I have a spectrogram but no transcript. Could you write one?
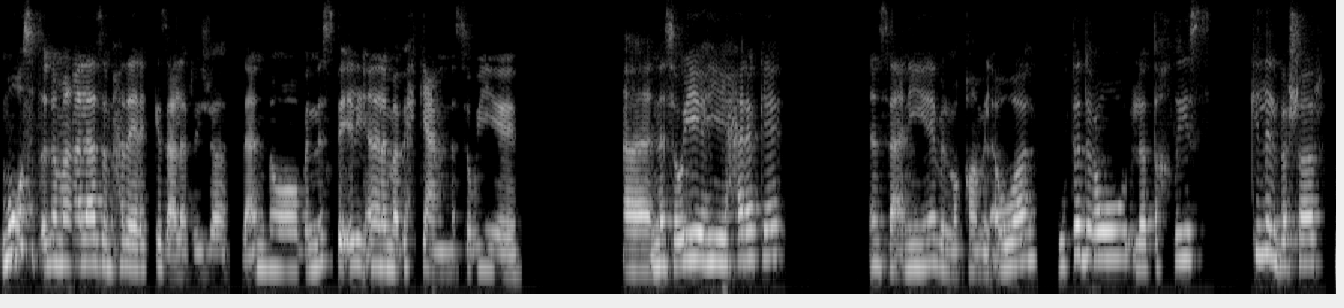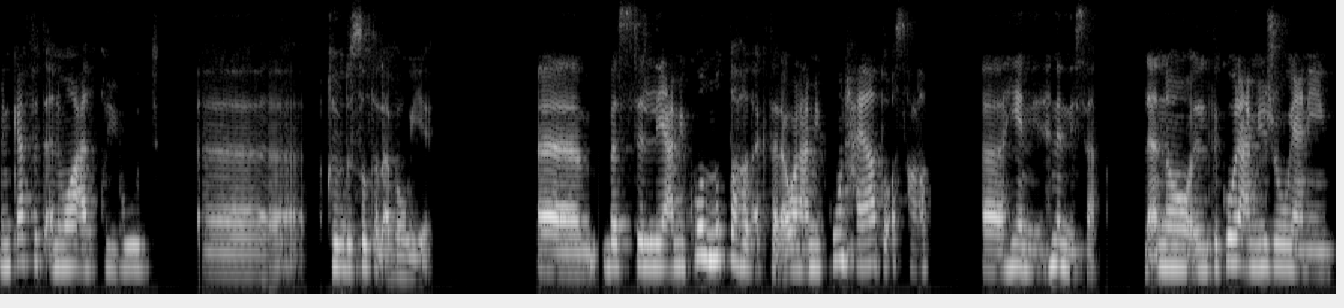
مو قصة إنه ما لازم حدا يركز على الرجال لأنه بالنسبة إلي أنا لما بحكي عن النسوية النسوية هي حركة إنسانية بالمقام الأول وتدعو لتخليص كل البشر من كافة أنواع القيود آه، قيود السلطة الأبوية. آم، بس اللي عم يكون مضطهد أكثر أو عم يكون حياته أصعب آه، هي هن النساء. لأنه الذكور عم يجوا يعني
